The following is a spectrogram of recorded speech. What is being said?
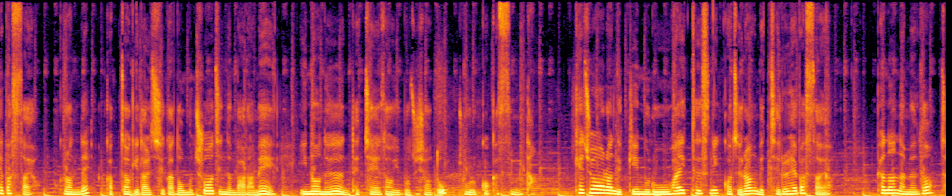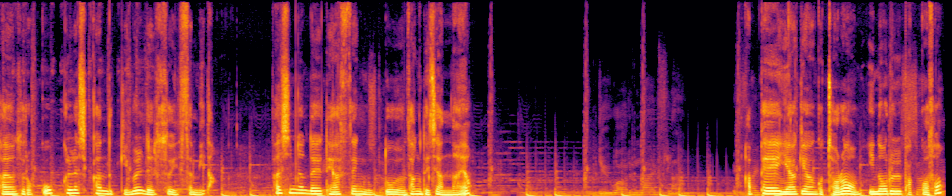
해봤어요. 그런데 갑자기 날씨가 너무 추워지는 바람에 이너는 대체해서 입어주셔도 좋을 것 같습니다. 캐주얼한 느낌으로 화이트 스니커즈랑 매치를 해봤어요. 편안하면서 자연스럽고 클래식한 느낌을 낼 수 있습니다. 80년대 대학생 룩도 연상되지 않나요? 앞에 이야기한 것처럼 이너를 바꿔서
